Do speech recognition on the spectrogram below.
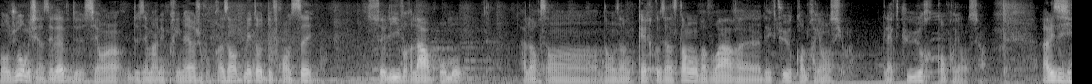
Bonjour mes chers élèves de C1, deuxième année primaire, je vous présente méthode de français, ce livre, l'arbre au mot. Alors dans quelques instants, on va voir euh, lecture, compréhension. Lecture, compréhension. Allez-y,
